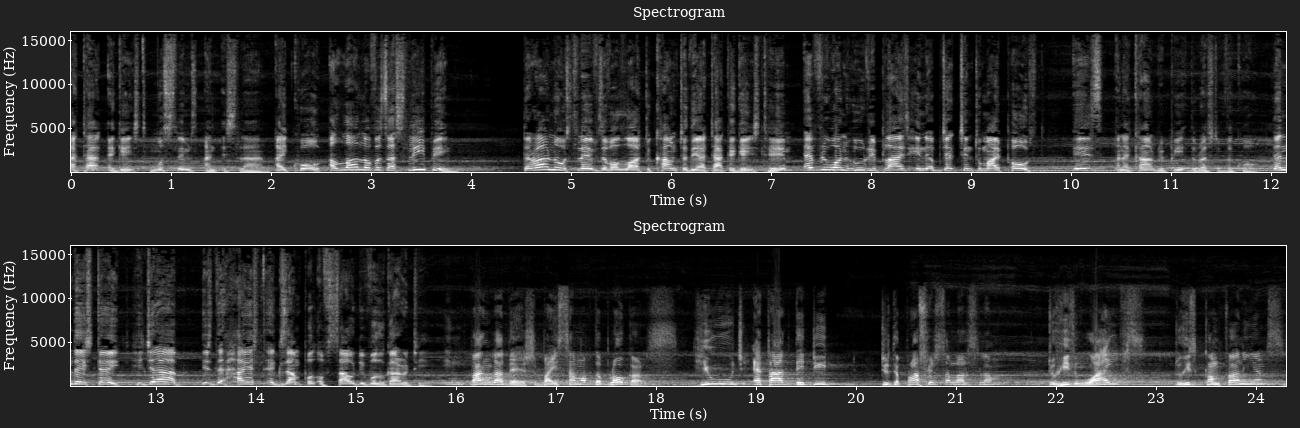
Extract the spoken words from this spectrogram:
attack against Muslims and Islam. I quote, Allah lovers are sleeping. There are no slaves of Allah to counter the attack against him. Everyone who replies in objection to my post is, and I can't repeat the rest of the quote. Then they state, hijab is the highest example of Saudi vulgarity. In Bangladesh, by some of the bloggers, huge attack they did to the Prophet ﷺ, to his wives, to his companions,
